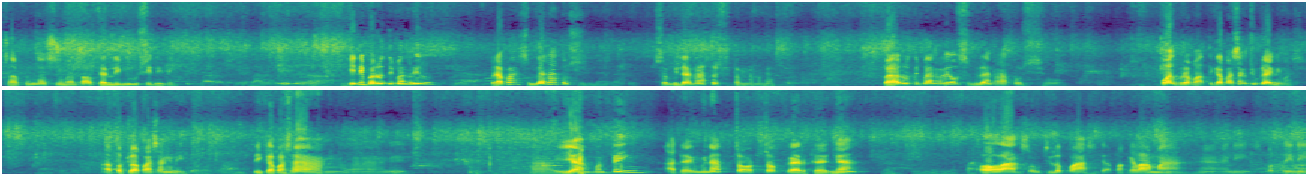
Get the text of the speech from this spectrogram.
sapinya si metal dan limusin ini. Ini baru timbang real? Berapa? 900 900 teman-teman ya. Baru timbang real 900 oh. Poel berapa? Tiga pasang juga ini mas? Atau dua pasang ini? Tiga pasang. Nah, nah, yang penting ada yang minat cocok harganya langsung dilepas tidak pakai lama. Nah ini seperti ini.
